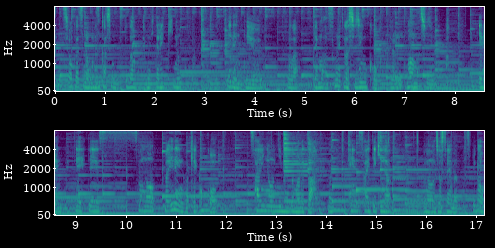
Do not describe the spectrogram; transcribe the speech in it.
紹介するのが難しいんですけど左利きのエレンっていう人がでまあその人が主人公かって言われるとまあまあ主人公か。エレンがいてでその、まあ、エレンは結構こう才能に恵まれたなんか天才的なあの女性なんですけど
